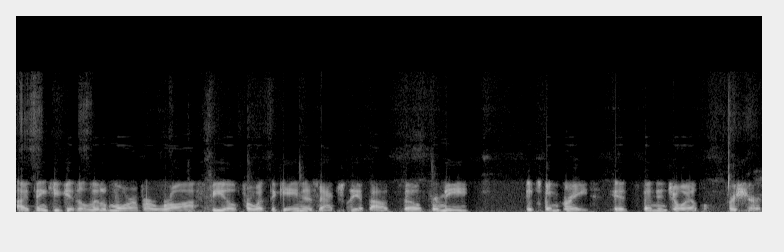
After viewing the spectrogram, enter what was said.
I think you get a little more of a raw feel for what the game is actually about. So for me, it's been great. It's been enjoyable for sure.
